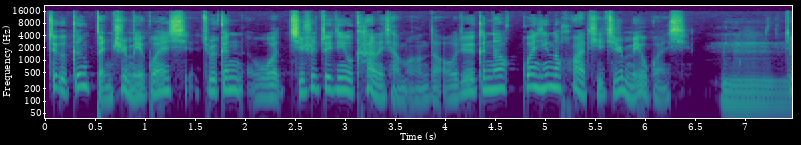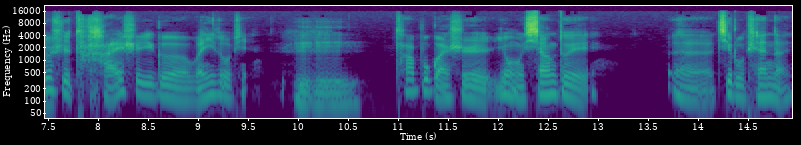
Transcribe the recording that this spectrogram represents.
这个跟本质没关系，就是跟我其实最近又看了一下《盲道》，我觉得跟他关心的话题其实没有关系，嗯。就是它还是一个文艺作品，嗯嗯。它不管是用相对呃纪录片的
